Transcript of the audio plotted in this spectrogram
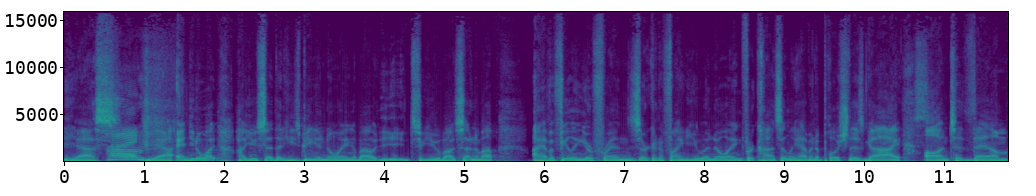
Yes. Um, yeah. And you know what? How you said that he's being annoying about to you about setting him up. I have a feeling your friends are going to find you annoying for constantly having to push this guy onto them.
